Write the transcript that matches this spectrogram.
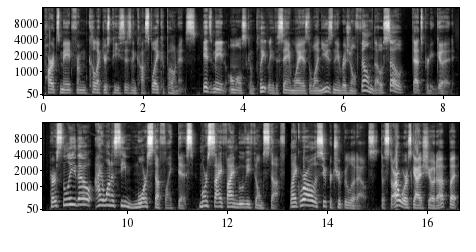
parts made from collector's pieces and cosplay components. It's made almost completely the same way as the one used in the original film though, so that's pretty good. Personally, though, I want to see more stuff like this, more sci-fi movie film stuff. Like where all the Super Trooper loadouts. The Star Wars guys showed up, but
